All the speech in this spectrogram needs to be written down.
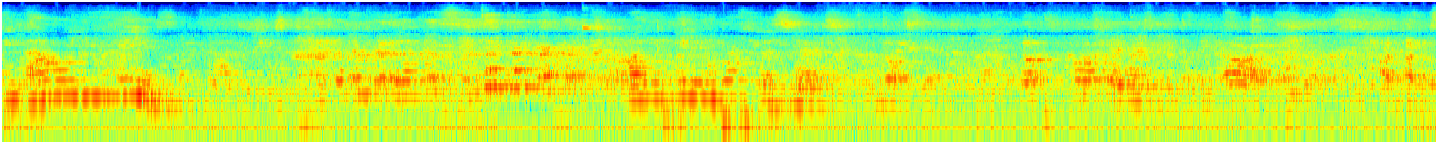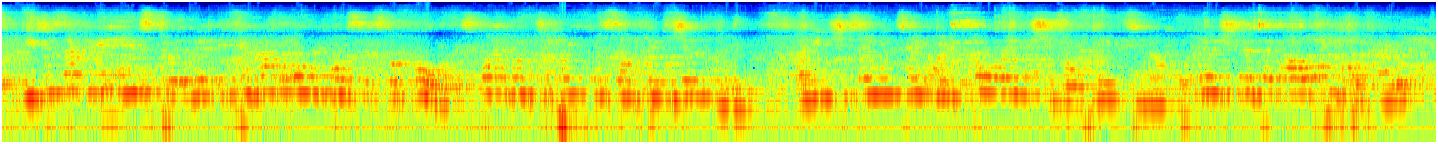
And how are you feeling? Are you feeling breathless yet? Not yet. But, okay, maybe. Alright. You just have to get used to it. And if you haven't worn corsets before, it's quite good to break yourself in gently. I mean, she's only taken four inches off me tonight, but you know she's going to take half feet off you.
